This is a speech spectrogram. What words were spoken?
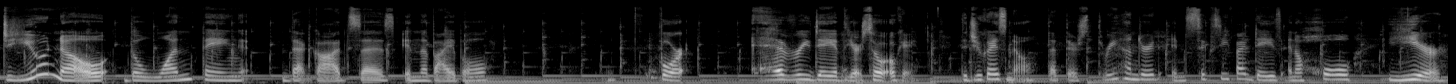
do you know the one thing that God says in the Bible for every day of the year? So, okay, did you guys know that there's 365 days in a whole year?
